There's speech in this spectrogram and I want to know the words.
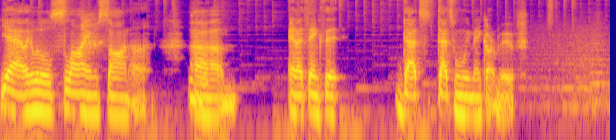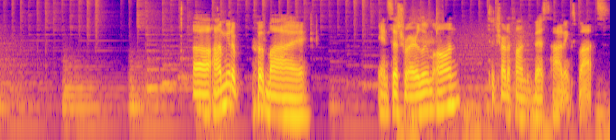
Yeah, like a little slime sauna. Mhm. Um, and I think that that's that's when we make our move. Uh, I'm gonna put my ancestral heirloom on to try to find the best hiding spots.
